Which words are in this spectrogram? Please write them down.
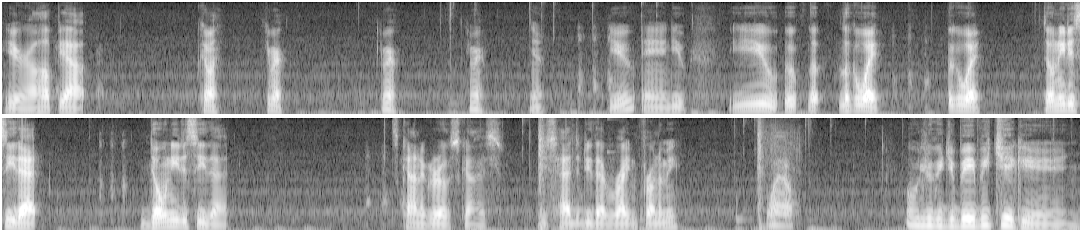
Here, I'll help you out. Come on. Come here. Come here. Come here. Yeah. You and you. You. Oop, look, look away. Look away. Don't need to see that. Don't need to see that. It's kind of gross, guys. You just had to do that right in front of me. Wow. Oh, look at your baby chicken.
